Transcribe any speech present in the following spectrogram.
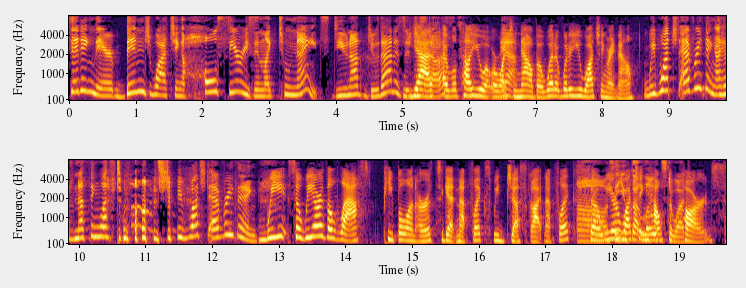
sitting there binge watching a whole series in like two nights. Do you not do that? Is it Yes? I will tell you what we're watching Yeah. now. But what what are you watching right now? We've watched everything. I have nothing left to watch. We've watched everything. We so we are the last people on earth to get Netflix. We just got Netflix, so Oh, we so are watching House to of watch. Cards.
